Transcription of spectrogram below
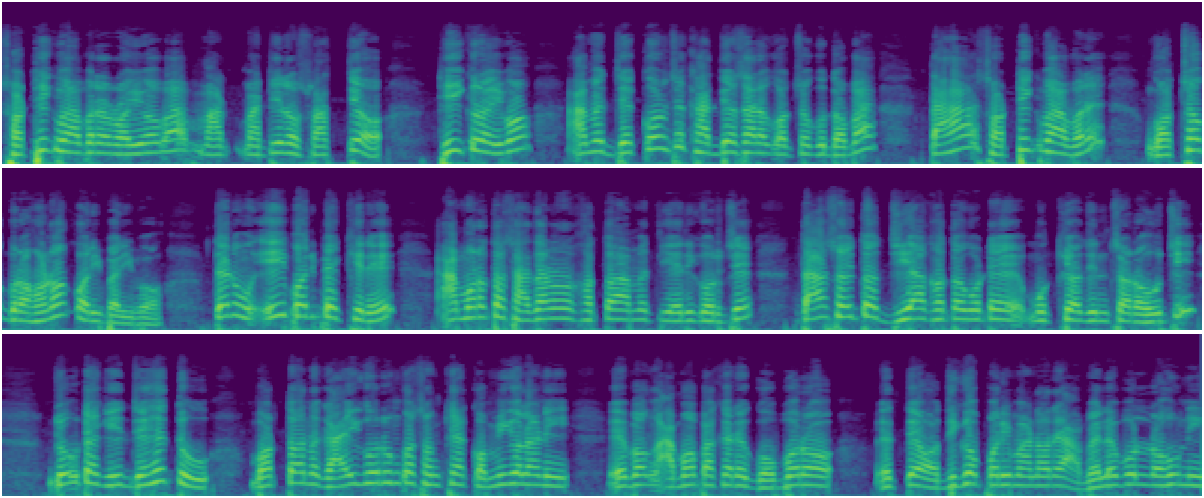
ସଠିକ୍ ଭାବରେ ରହିବ ବା ମାଟିର ସ୍ୱାସ୍ଥ୍ୟ ଠିକ୍ ରହିବ। ଆମେ ଯେକୌଣସି ଖାଦ୍ୟ ସାର ଗଛକୁ ଦେବା ତାହା ସଠିକ୍ ଭାବରେ ଗଛ ଗ୍ରହଣ କରିପାରିବ। ତେଣୁ ଏହି ପରିପ୍ରେକ୍ଷୀରେ ଆମର ତ ସାଧାରଣ ଖତ ଆମେ ତିଆରି କରୁଛେ ତା ସହିତ ଜିଆ ଖତ ଗୋଟେ ମୁଖ୍ୟ ଜିନିଷ ରହୁଛି ଯେଉଁଟାକି ଯେହେତୁ ବର୍ତ୍ତମାନ ଗାଈ ଗୋରୁଙ୍କ ସଂଖ୍ୟା କମିଗଲାଣି ଏବଂ ଆମ ପାଖରେ ଗୋବର ଏତେ ଅଧିକ ପରିମାଣରେ ଆଭେଲେବୁଲ୍ ରହୁନି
